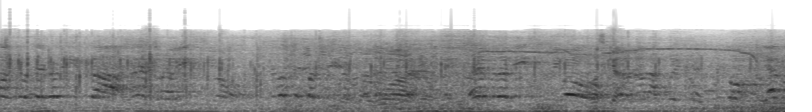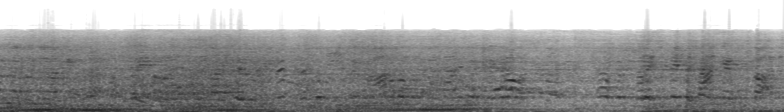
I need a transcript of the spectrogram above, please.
nostro terrorista! È bravissimo! Non sei partito! Bravissimo! Oscar! Presidente, c'è anche accusato!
